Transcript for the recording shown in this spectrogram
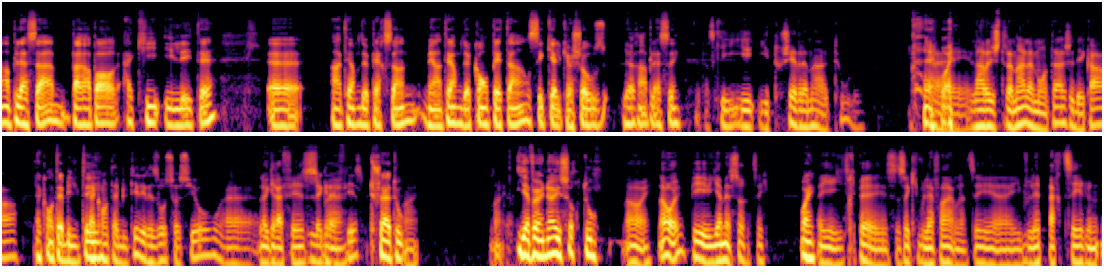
remplaçable par rapport à qui il était euh, en termes de personnes, mais en termes de compétences, c'est quelque chose, le remplacer. Parce qu'il il- il touchait vraiment à tout. là. Euh, Ouais. L'enregistrement, le montage, le décor, La comptabilité, la comptabilité, les réseaux sociaux, euh, Le graphisme. le graphisme. toucher à tout. Ouais. Il y avait un œil sur tout. Ah oui. Ah oui. Puis il aimait ça, tu sais. Oui. Il, il tripait, c'est ça qu'il voulait faire, là, tu sais. euh, il voulait partir une-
